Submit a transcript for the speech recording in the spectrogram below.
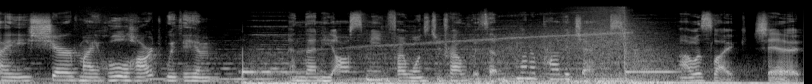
I shared my whole heart with him. And then he asked me if I wanted to travel with him on a private jet. I was like, shit.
